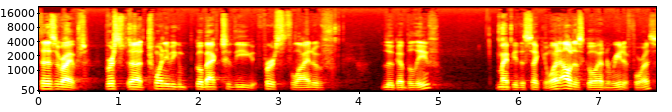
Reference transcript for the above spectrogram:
that has arrived. Verse uh, 20, we can go back to the first slide of Luke, I believe. Might be the second one. I'll just go ahead and read it for us,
